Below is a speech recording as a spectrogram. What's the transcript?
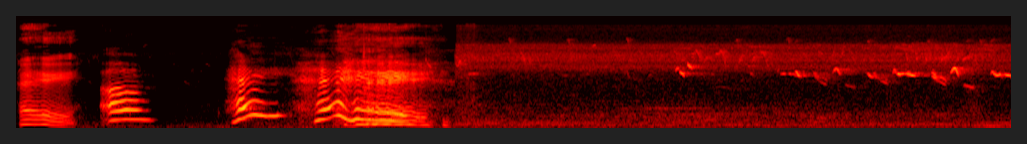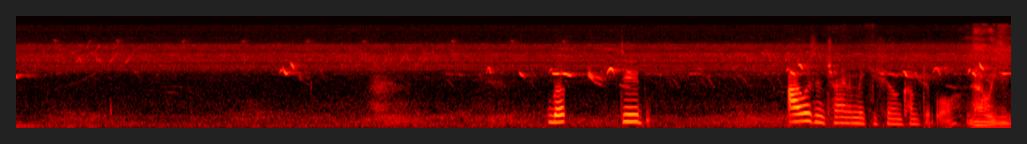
Hey. Um, hey, hey. Hey. Look, dude, I wasn't trying to make you feel uncomfortable. No, you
